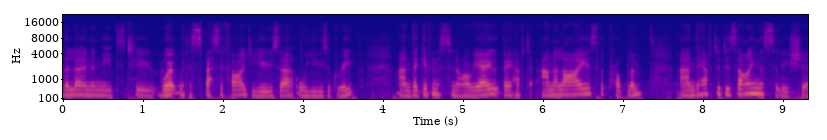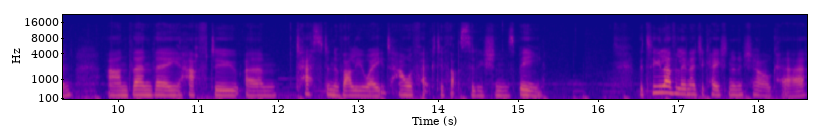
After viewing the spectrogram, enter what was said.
the learner needs to work with a specified user or user group and they're given a scenario, they have to analyse the problem and they have to design the solution and then they have to um, test and evaluate how effective that solution's been. The T-level in education and childcare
